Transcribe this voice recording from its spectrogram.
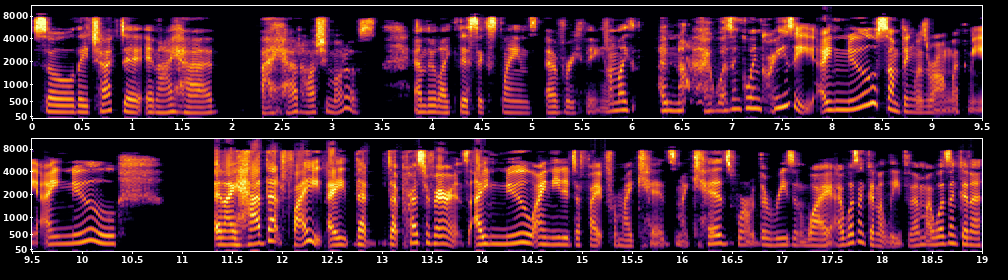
So they checked it and I had I had Hashimoto's. And they're like, this explains everything. And I'm like, I'm not, I wasn't going crazy. I knew something was wrong with me. I knew and I had that fight. I that that perseverance. I knew I needed to fight for my kids. My kids were the reason why I wasn't going to leave them. I wasn't going to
